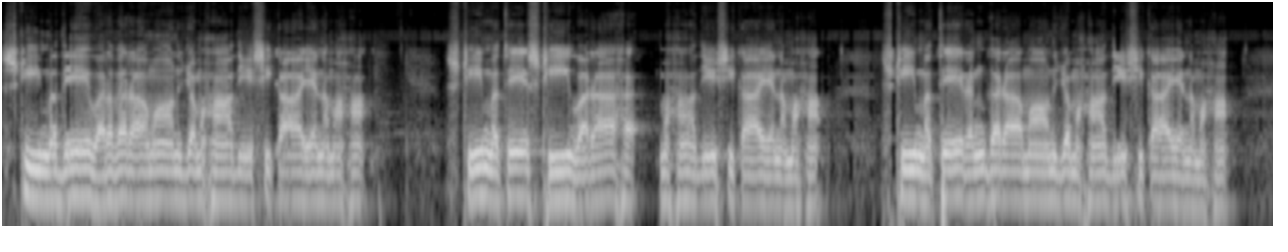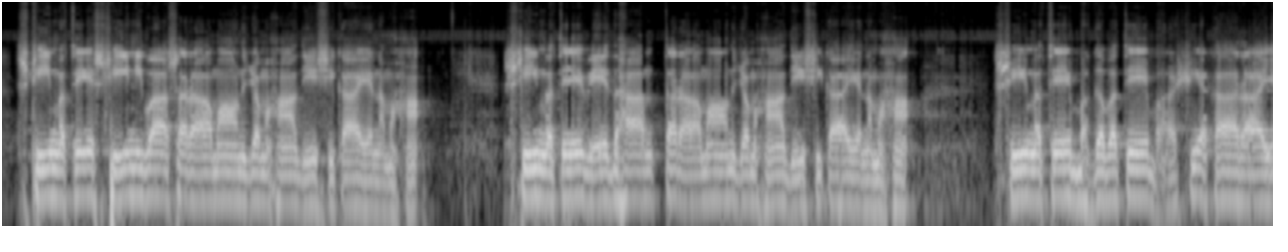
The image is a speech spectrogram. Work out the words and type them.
ஸ்ரீமதே வரதராமானுஜமகாதேசிகாய நமः ஸ்ரீமதே ஸ்ரீவராக மகாதேசிகாய நமः ஸ்ரீமதே ரங்கராமானுஜமகாதேசிகாய நமः ஸ்ரீமதே ஸ்ரீனிவாசராமானுஜமகாதேசிகாய நமः ஸ்ரீமதே வேதாந்தராமானுஜமகாதேசிகாய நமः ஸ்ரீமதே பகவதே பாஷ்யகாராய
